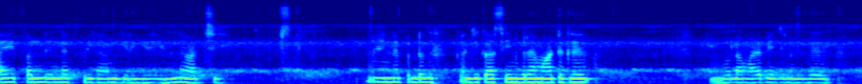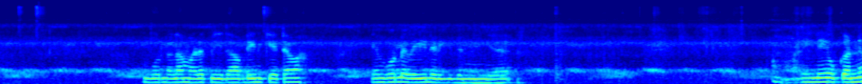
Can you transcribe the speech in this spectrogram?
வாய் பல் என்ன இப்படி காமிக்கிறீங்க? என்ன ஆச்சு? நான் என்ன பண்ணுறது கஞ்சி காசுங்கிற மாட்டுக்கு. எங்கள் ஊரில் மழை பெஞ்சுனுக்குது உங்கள் ஊர்லலாம் மழை பெய்யுதா அப்படின்னு கேட்டால் எங்கள் ஊரில் வெயில் அடிக்குதுன்னுவீங்க மழையிலே உட்காந்து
